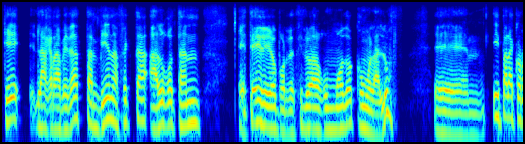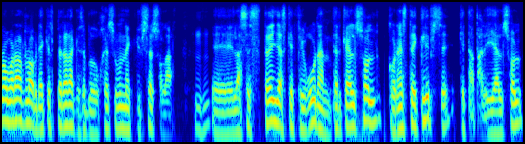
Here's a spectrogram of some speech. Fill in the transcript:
que la gravedad también afecta a algo tan etéreo, por decirlo de algún modo, como la luz. Eh, y para corroborarlo habría que esperar a que se produjese un eclipse solar. Eh, las estrellas que figuran cerca del Sol, con este eclipse, que taparía el Sol,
